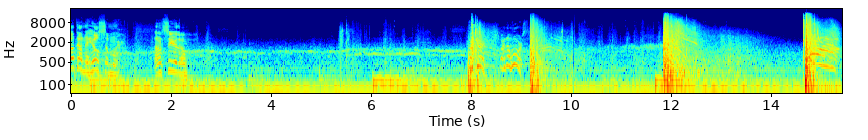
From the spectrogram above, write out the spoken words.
fell down the hill somewhere. I don't see her, though. Right there! By the horse! Ah!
